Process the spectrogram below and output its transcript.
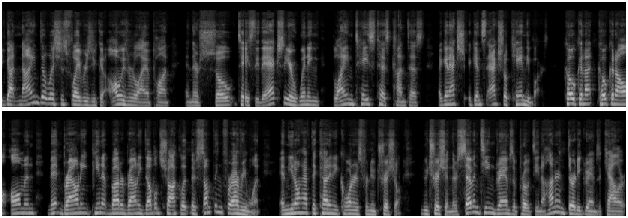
You've got nine delicious flavors you can always rely upon, and they're so tasty. They actually are winning blind taste test contests against actual candy bars coconut, coconut almond, mint brownie, peanut butter brownie, double chocolate. There's something for everyone. And you don't have to cut any corners for nutritional nutrition. There's 17 grams of protein, 130 grams of calor-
